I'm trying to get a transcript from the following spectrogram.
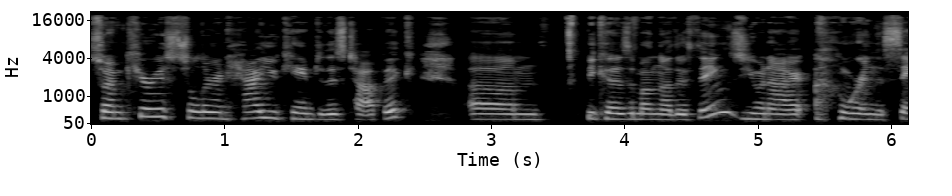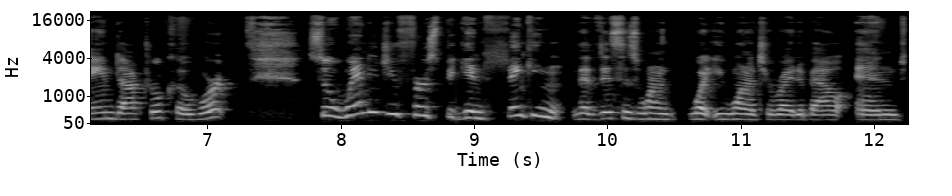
so i'm curious to learn how you came to this topic um, because among other things you and i were in the same doctoral cohort. So when did you first begin thinking that this is one what you wanted to write about and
